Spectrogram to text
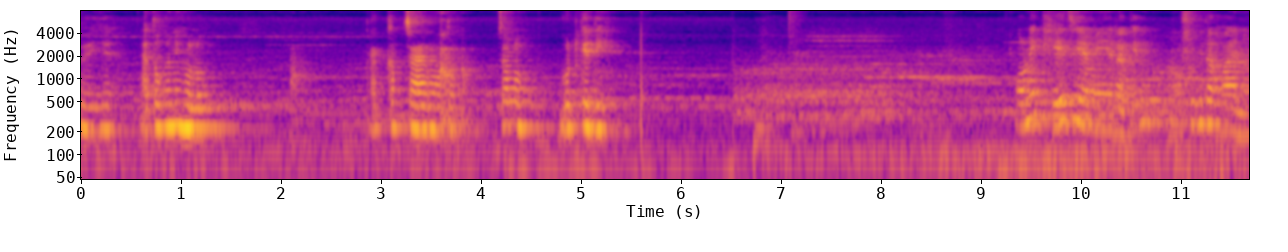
তো এই যে, এতখানি হলো। এক কাপ চায়ের মতো। চলো, গটকে দিই অনেক খেয়েছি আমি এর আগে, অসুবিধা হয় না।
